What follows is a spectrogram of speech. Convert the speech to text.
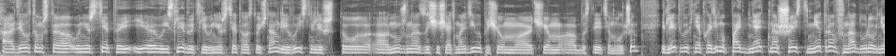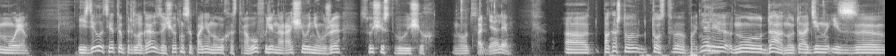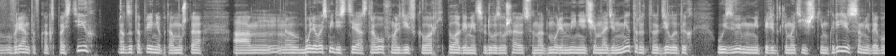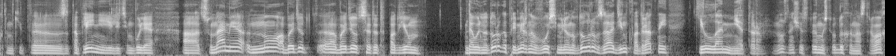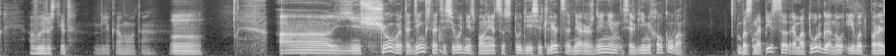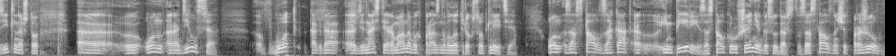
А дело в том, что университеты и э, исследователи университета Восточной Англии выяснили, что э, нужно защищать Мальдивы, причем э, чем быстрее, тем лучше. И для этого их необходимо поднять на 6 метров над уровнем моря. И сделать это предлагают за счет насыпания новых островов или наращивания уже существующих. Вот. Подняли? А, пока что тост э, подняли. Ну да, ну это один из э, вариантов, как спасти их от затопления, потому что а, более 80 островов Мальдивского архипелага, имеется в виду, возвышаются над морем менее чем на один метр. Это делает их уязвимыми перед климатическим кризисом, не дай бог там какие-то затопления или тем более а, цунами. Но обойдет, обойдется этот подъем довольно дорого, примерно в 8 миллионов долларов за один квадратный километр. Ну, значит, стоимость отдыха на островах вырастет для кого-то. Mm. А еще в этот день, кстати, сегодня исполняется 110 лет со дня рождения Сергея Михалкова баснописца, драматурга. Ну и вот поразительно, что э, он родился в год, когда э, династия Романовых праздновала 300-летие он застал закат э, империи, застал крушение государства, застал, значит, прожил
